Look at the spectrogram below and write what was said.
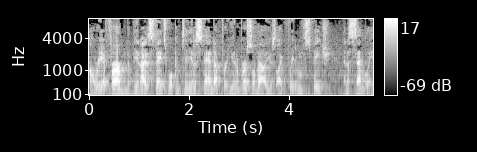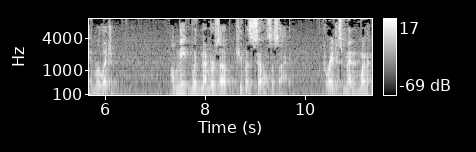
I'll reaffirm that the United States will continue to stand up for universal values like freedom of speech and assembly and religion. I'll meet with members of Cuba's civil society, courageous men and women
